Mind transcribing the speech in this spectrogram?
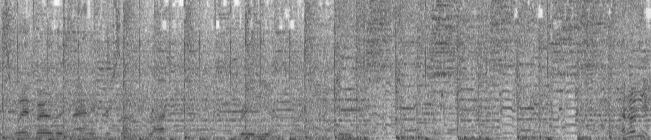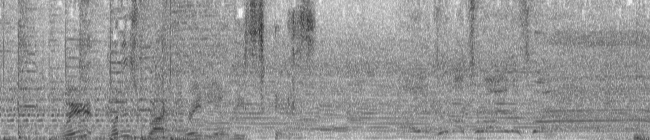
is way better than 90% of rock radio in 2022. I don't even. Where. What is rock radio these days?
